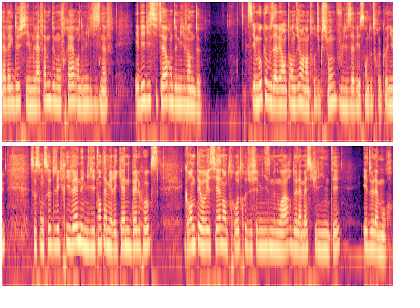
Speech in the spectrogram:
avec deux films, La femme de mon frère en 2019 et Babysitter en 2022. Ces mots que vous avez entendus en introduction, vous les avez sans doute reconnus, ce sont ceux de l'écrivaine et militante américaine Bell Hooks, grande théoricienne entre autres du féminisme noir, de la masculinité et de l'amour.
